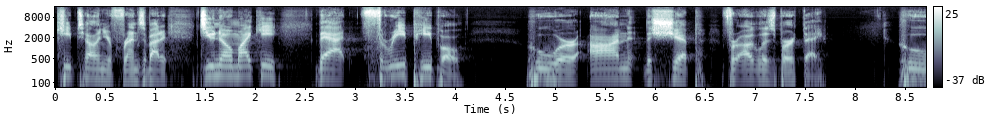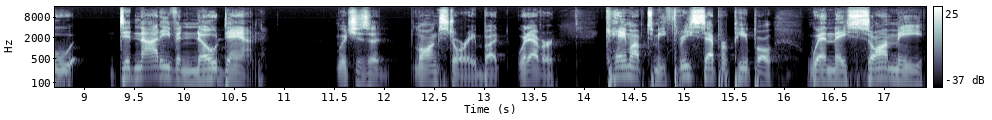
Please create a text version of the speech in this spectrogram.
Keep telling your friends about it. Do you know, Mikey, that three people who were on the ship for Uggla's birthday who did not even know Dan, which is a long story, but whatever, came up to me, three separate people, when they saw me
